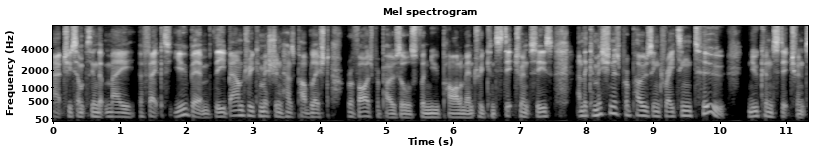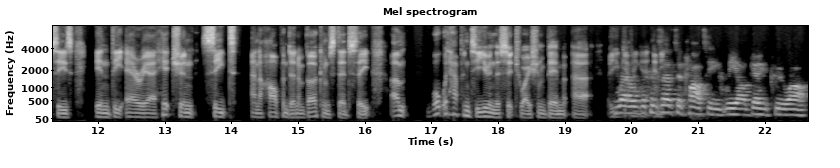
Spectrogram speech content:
actually something that may affect you, Bim, the Boundary Commission has published revised proposals for new parliamentary constituencies, and the Commission is proposing creating two new constituencies in the area Hitchin seat and a Harpenden and Berkhamsted seat. Um, what would happen to you in this situation, Bim? Uh, well, the Conservative any... Party, we are going through our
